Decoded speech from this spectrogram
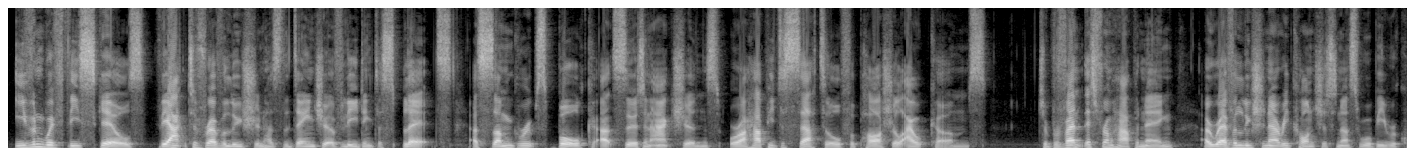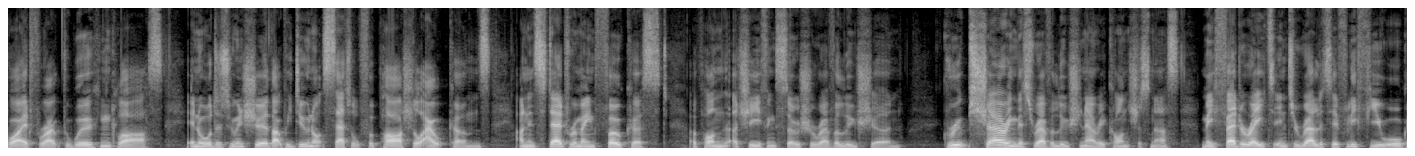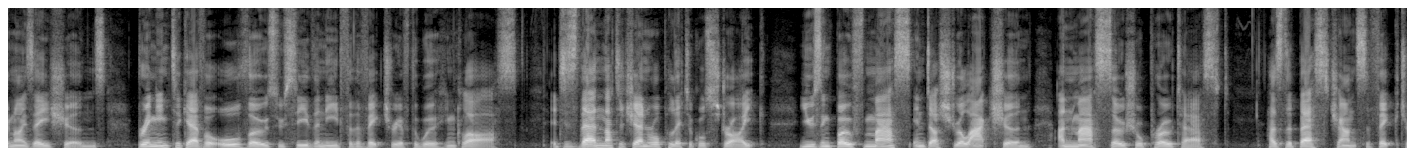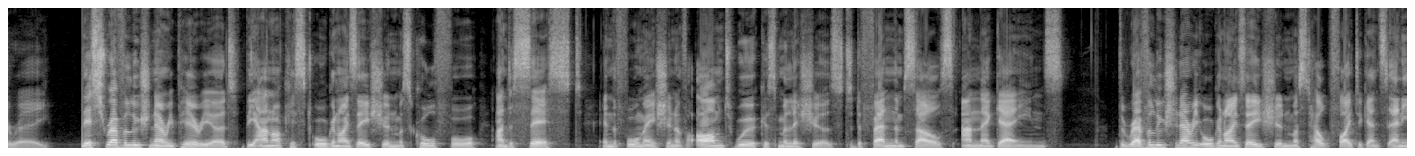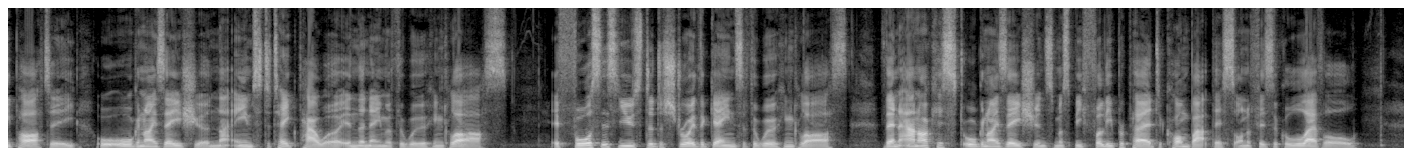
Even with these skills, the act of revolution has the danger of leading to splits, as some groups balk at certain actions or are happy to settle for partial outcomes. To prevent this from happening, a revolutionary consciousness will be required throughout the working class in order to ensure that we do not settle for partial outcomes and instead remain focused upon achieving social revolution. Groups sharing this revolutionary consciousness may federate into relatively few organisations, bringing together all those who see the need for the victory of the working class. It is then that a general political strike, using both mass industrial action and mass social protest, has the best chance of victory. This revolutionary period, the anarchist organisation must call for and assist in the formation of armed workers' militias to defend themselves and their gains. The revolutionary organisation must help fight against any party or organisation that aims to take power in the name of the working class. If force is used to destroy the gains of the working class, then anarchist organisations must be fully prepared to combat this on a physical level.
